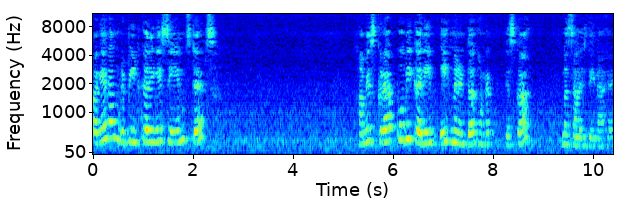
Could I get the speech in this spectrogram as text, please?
अगेन हम रिपीट करेंगे सेम स्टेप्स हमें स्क्रब को भी करीब एक मिनट तक हमें इसका मसाज देना है।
